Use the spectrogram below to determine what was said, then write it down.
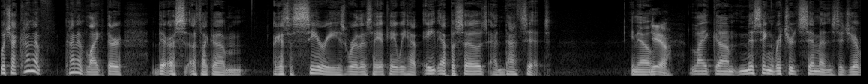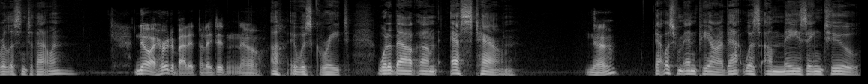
which I kind of kind of like. They're they're a, it's like um I guess a series where they say okay we have eight episodes and that's it. You know. Yeah. Like um, missing Richard Simmons. Did you ever listen to that one? No, I heard about it, but I didn't know. Oh, it was great. What about um, S Town? No? That was from NPR. That was amazing too.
